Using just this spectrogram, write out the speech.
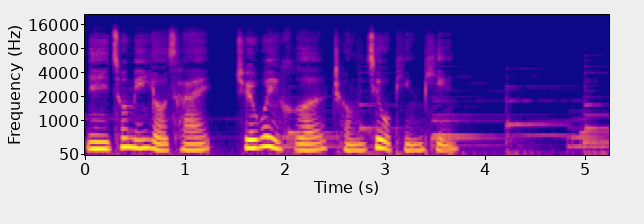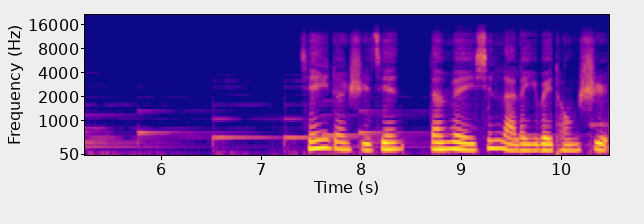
你聪明有才，却为何成就平平？前一段时间，单位新来了一位同事，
